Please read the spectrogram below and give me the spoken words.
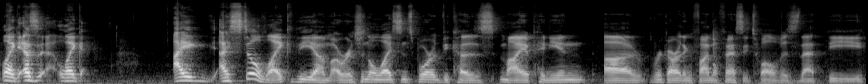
like as like i i still like the um, original license board because my opinion uh regarding final fantasy 12 is that the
